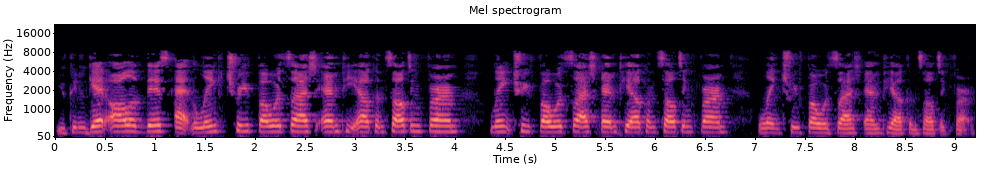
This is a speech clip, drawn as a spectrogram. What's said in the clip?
You can get all of this at linktree forward slash NPL consulting firm, linktree forward slash NPL consulting firm, linktree forward slash NPL consulting firm.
